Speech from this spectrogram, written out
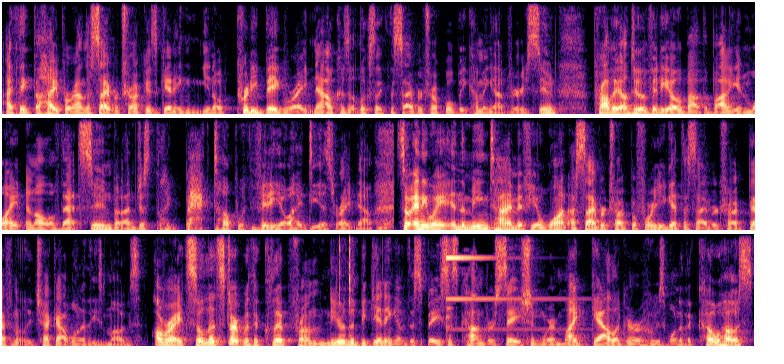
I think the hype around the Cybertruck is getting, you know, pretty big right now because it looks like the Cybertruck will be coming out very soon. Probably I'll do a video about the body in white and all of that soon, but I'm just like backed up with video ideas right now. So anyway, in the meantime, if you want a Cybertruck before you get the Cybertruck, definitely check out one of these mugs. All right, so let's start with a clip from near the beginning of the Spaces conversation where Mike Gallagher, who is one of the co-hosts,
